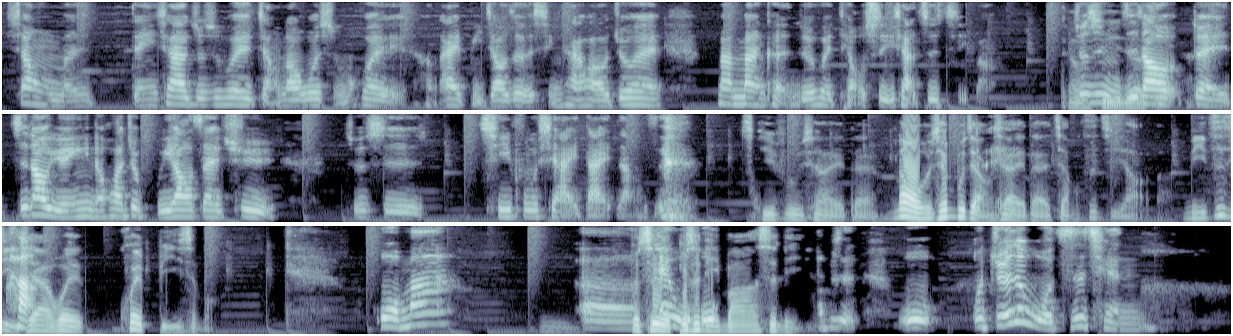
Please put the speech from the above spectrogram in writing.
像我们等一下就是会讲到为什么会很爱比较这个心态的话，我就会慢慢可能就会调试一下自己吧。就是你知道，对，知道原因的话，就不要再去就是欺负下一代这样子。欺负下一代，那我们先不讲下一代，讲自己好了。你自己现在会会比什么？我妈，嗯，呃，不是，不是你妈，是你啊，不是我。我觉得我之前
